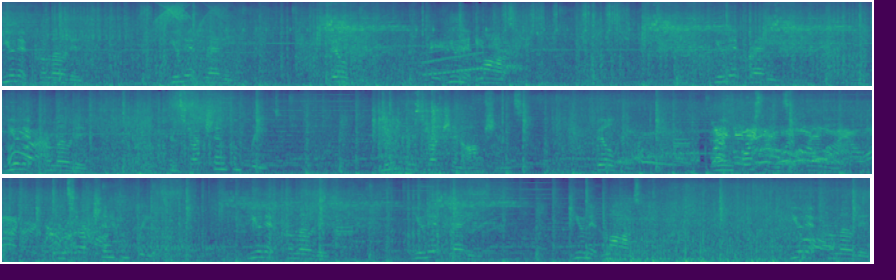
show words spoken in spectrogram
Unit promoted. Unit ready. Building. Unit lost. Unit ready. Unit promoted. Construction complete. New construction options. Building. Reinforcements ready. Construction complete. Unit promoted. Unit ready. Unit lost. Unit promoted.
